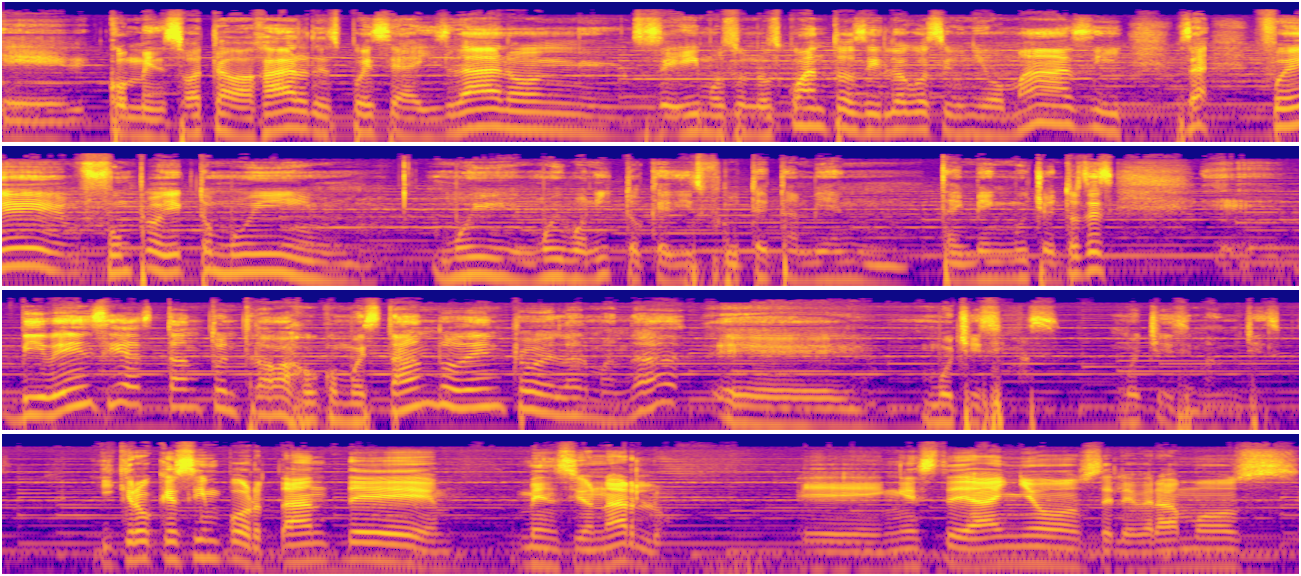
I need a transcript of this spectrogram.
eh, comenzó a trabajar, después se aislaron, seguimos unos cuantos y luego se unió más y o sea, fue, fue un proyecto muy muy muy bonito que disfruté también también mucho. Entonces, eh, vivencias tanto en trabajo como estando dentro de la hermandad eh, muchísimas, muchísimas, muchísimas. Y creo que es importante mencionarlo. En este año celebramos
